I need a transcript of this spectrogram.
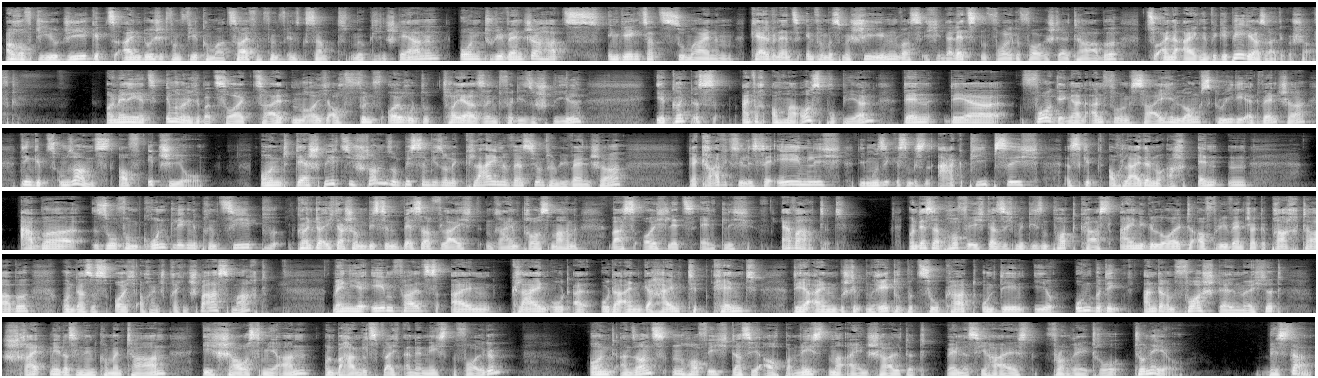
Auch auf GOG gibt es einen Durchschnitt von 4,2 von 5 insgesamt möglichen Sternen. Und Revenger hat im Gegensatz zu meinem Calvin and's Infamous Machine, was ich in der letzten Folge vorgestellt habe, zu einer eigenen Wikipedia-Seite geschafft. Und wenn ihr jetzt immer noch nicht überzeugt seid und euch auch 5 Euro teuer sind für dieses Spiel, ihr könnt es einfach auch mal ausprobieren, denn der Vorgänger in Anführungszeichen Long's Greedy Adventure, den gibt's umsonst auf Itch.io. Und der spielt sich schon so ein bisschen wie so eine kleine Version von Reventure. Der Grafikstil ist sehr ähnlich, die Musik ist ein bisschen arg piepsig, es gibt auch leider nur acht Enden, aber so vom grundlegenden Prinzip könnt ihr euch da schon ein bisschen besser vielleicht einen Reim draus machen, was euch letztendlich erwartet. Und deshalb hoffe ich, dass ich mit diesem Podcast einige Leute auf Reventure gebracht habe und dass es euch auch entsprechend Spaß macht. Wenn ihr ebenfalls einen kleinen oder einen Geheimtipp kennt, der einen bestimmten Retro-Bezug hat und den ihr unbedingt anderen vorstellen möchtet, schreibt mir das in den Kommentaren. Ich schaue es mir an und behandle es vielleicht an der nächsten Folge. Und ansonsten hoffe ich, dass ihr auch beim nächsten Mal einschaltet, wenn es hier heißt From Retro to Neo. Bis dann.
